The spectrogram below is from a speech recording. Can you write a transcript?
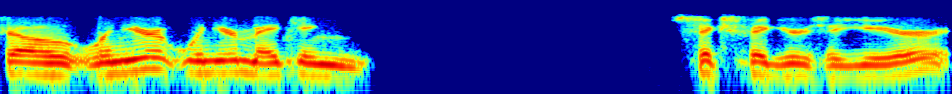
So when you're when you're making six figures a year,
